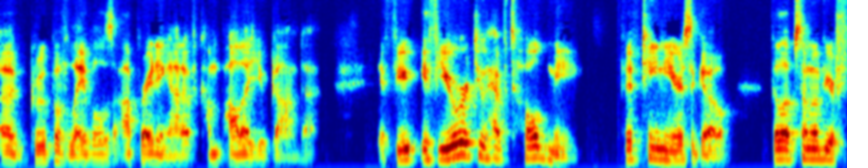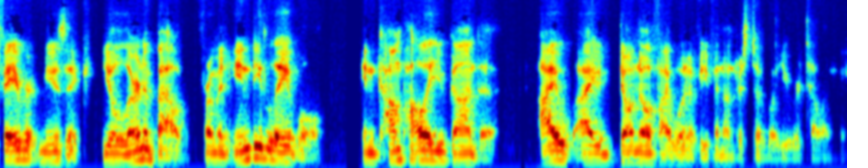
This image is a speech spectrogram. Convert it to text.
a group of labels operating out of Kampala, Uganda. If you if you were to have told me 15 years ago, Philip, some of your favorite music you'll learn about from an indie label in Kampala, Uganda, I I don't know if I would have even understood what you were telling me.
